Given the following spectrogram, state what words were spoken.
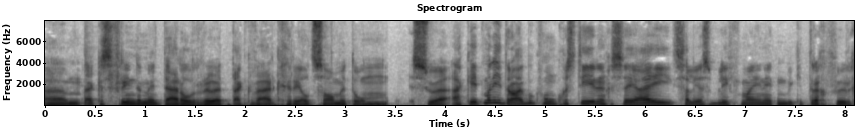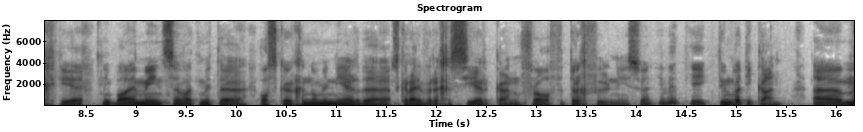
Ehm um, ek is vriende met Darryl Rood. Ek werk gereeld saam met hom. So ek het maar die draaiboek vir hom gestuur en gesê, "Hey, sal jy asseblief vir my net 'n bietjie terugvoer gee?" Daar's nie baie mense wat met 'n Oscar genomineerde skrywer regisseur kan vra vir terugvoer nie. So jy weet, jy doen wat jy kan. Ehm um,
